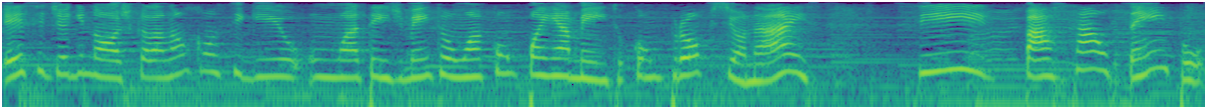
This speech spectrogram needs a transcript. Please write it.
esse diagnóstico, ela não conseguiu um atendimento ou um acompanhamento com profissionais, se passar o tempo,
